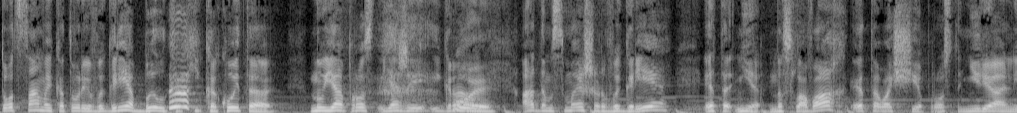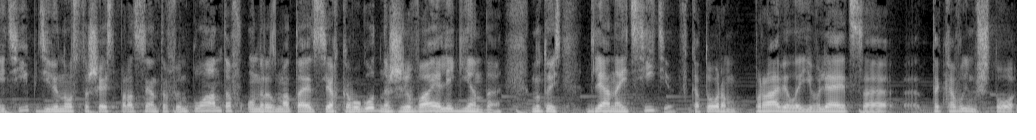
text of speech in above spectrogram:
Тот самый, который в игре был какой-то... Ну, я просто... Я же играл. Ой. Адам Смешер в игре, это... Не, на словах это вообще просто нереальный тип. 96% имплантов, он размотает всех кого угодно. Живая легенда. Ну, то есть для Найт-Сити, в котором правило является э, таковым, что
